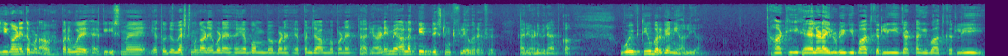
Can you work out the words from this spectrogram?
ये गाने तो बनाओ हैं, पर वो है कि इसमें या तो जो वेस्ट में गाने बने हैं, या बॉम्बे में बने हैं, या पंजाब में बने हैं तो हरियाणा में अलग की डिस्टिंक्ट फ्लेवर है फिर। हरियाणी रैप का। वो इतनी उभर के नहीं आ लिया। हाँ ठीक है, लड़ाई लुड़ी की बात कर ली, जाटा की बात कर ली,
